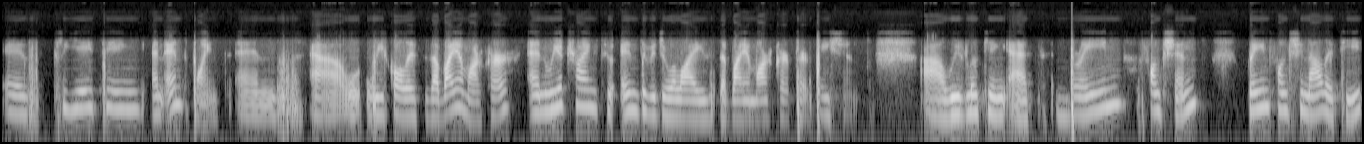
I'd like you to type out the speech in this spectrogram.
is creating an endpoint, and uh, we call it the biomarker, and we're trying to individualize the biomarker per patient. Uh, we're looking at brain function, brain functionality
